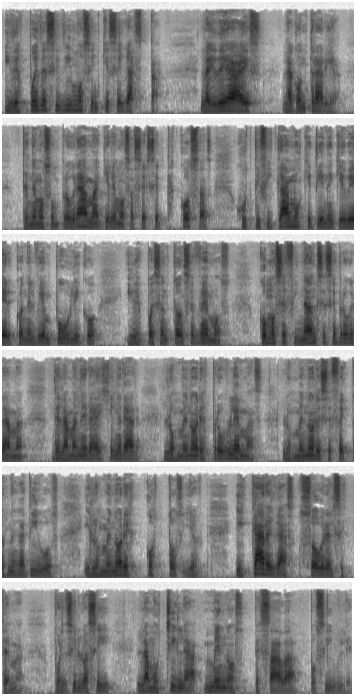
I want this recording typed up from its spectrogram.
y después decidimos en qué se gasta. La idea es la contraria. Tenemos un programa, queremos hacer ciertas cosas, justificamos que tiene que ver con el bien público y después entonces vemos cómo se financia ese programa de la manera de generar los menores problemas, los menores efectos negativos y los menores costos y, cargas sobre el sistema. Por decirlo así, la mochila menos pesada posible.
